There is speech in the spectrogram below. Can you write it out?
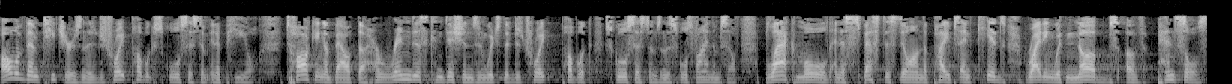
all of them teachers in the Detroit public school system in appeal, talking about the horrendous conditions in which the Detroit public school systems and the schools find themselves. Black mold and asbestos still on the pipes, and kids writing with nubs of pencils,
